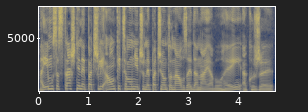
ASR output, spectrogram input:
A jemu sa strašne nepačili a on keď sa mu niečo nepačí, on to naozaj dá najavo, hej. Akože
